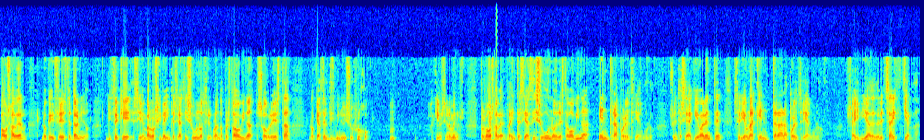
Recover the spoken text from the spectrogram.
Vamos a ver lo que dice este término. Dice que, sin embargo, si la intensidad sub 1 circulando por esta bobina, sobre esta lo que hace es disminuir su flujo. ¿Mm? Aquí un signo menos. Pues vamos a ver, la intensidad I sub 1 en esta bobina entra por el triángulo. Su intensidad equivalente sería una que entrara por el triángulo. O sea, iría de derecha a izquierda.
